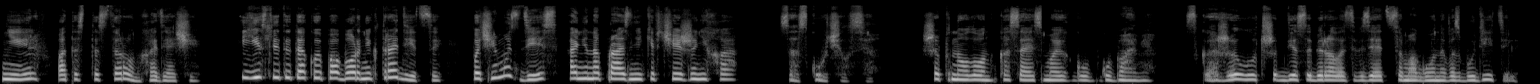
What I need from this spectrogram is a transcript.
Не эльф, а тестостерон ходящий. «Если ты такой поборник традиций, почему здесь, а не на празднике в честь жениха?» Соскучился. — шепнул он, касаясь моих губ губами. «Скажи лучше, где собиралась взять самогон и возбудитель.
